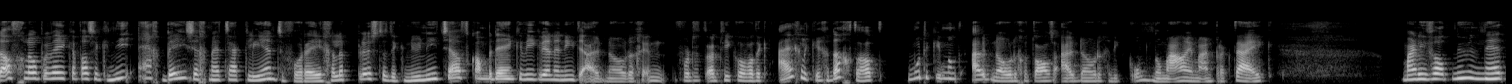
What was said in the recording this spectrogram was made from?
de afgelopen weken was ik niet echt bezig met daar cliënten voor regelen. Plus dat ik nu niet zelf kan bedenken wie ik wel en niet uitnodig. En voor het artikel wat ik eigenlijk in gedachten had, moet ik iemand uitnodigen. Althans, uitnodigen, die komt normaal in mijn praktijk. Maar die valt nu net,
